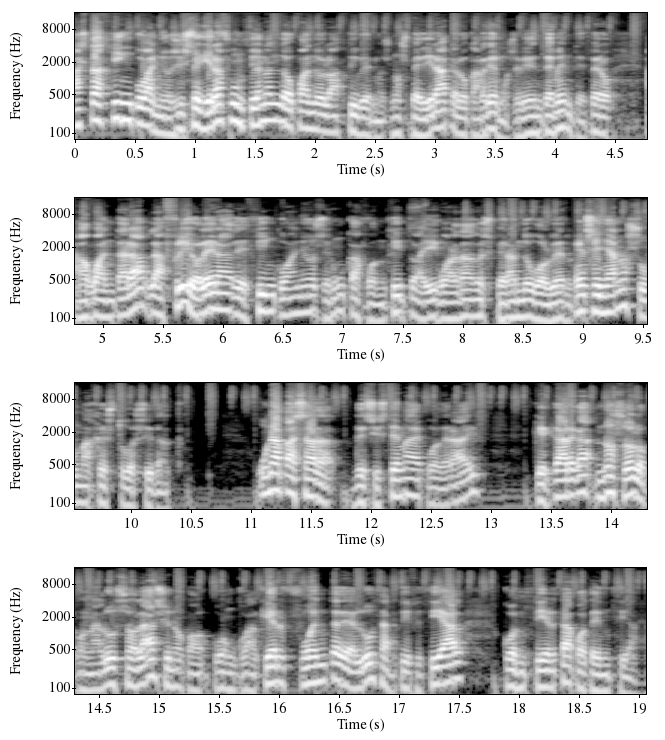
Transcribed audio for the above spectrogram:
hasta 5 años y seguirá funcionando cuando lo activemos. Nos pedirá que lo carguemos, evidentemente, pero aguantará la friolera de 5 años en un cajoncito ahí guardado esperando volver a enseñarnos su majestuosidad. Una pasada de sistema EcoDrive que carga no solo con la luz solar, sino con, cualquier fuente de luz artificial con cierta potencia.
